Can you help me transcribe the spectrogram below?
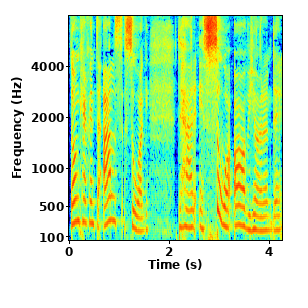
De kanske inte alls såg det här är så avgörande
